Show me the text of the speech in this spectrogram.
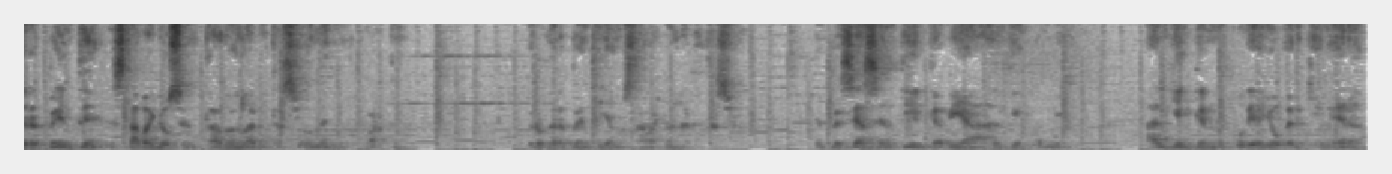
de repente, estaba yo sentado en la habitación, en el cuarto, pero de repente ya no estaba yo en la habitación. Empecé a sentir que había alguien conmigo, alguien que no podía yo ver quién era,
